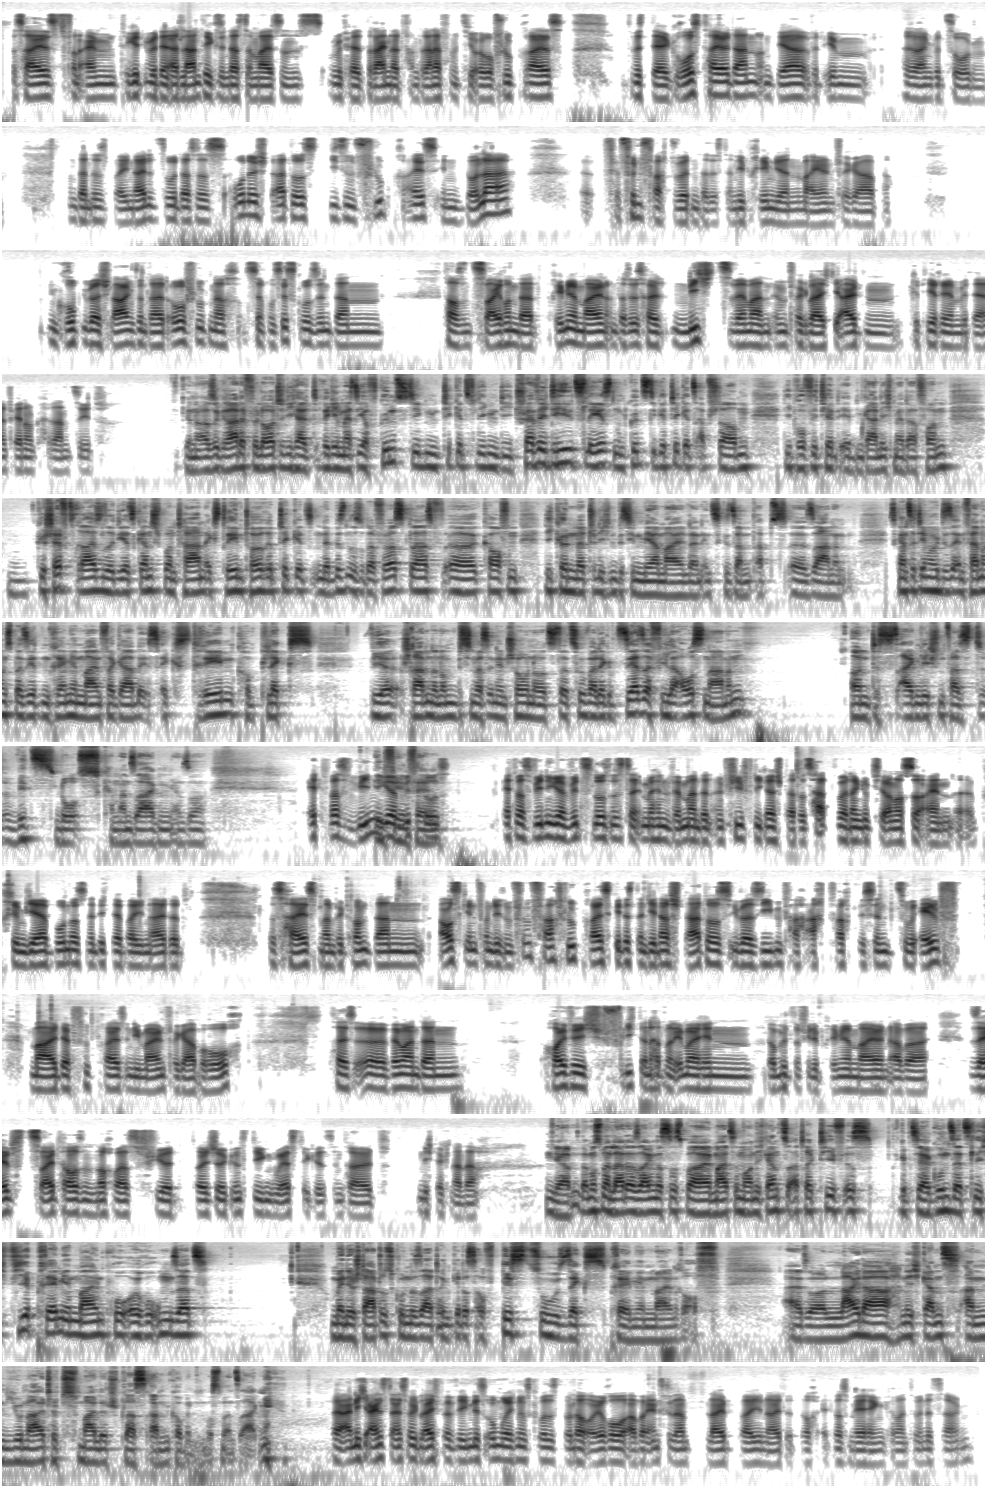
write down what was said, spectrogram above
Das heißt, von einem Ticket über den Atlantik sind das dann meistens ungefähr 300 von 350 Euro Flugpreis. Das ist der Großteil dann und der wird eben herangezogen. Und dann ist es bei United so, dass es ohne Status diesen Flugpreis in Dollar äh, verfünffacht wird und das ist dann die Prämienmeilenvergabe. Grob überschlagen sind 300 Euro Flug nach San Francisco sind dann 1200 Prämienmeilen und das ist halt nichts, wenn man im Vergleich die alten Kriterien mit der Entfernung heranzieht. Genau, also gerade für Leute, die halt regelmäßig auf günstigen Tickets fliegen, die Travel Deals lesen und günstige Tickets abstauben, die profitieren eben gar nicht mehr davon. Geschäftsreisende, die jetzt ganz spontan extrem teure Tickets in der Business oder First Class äh, kaufen, die können natürlich ein bisschen mehr Meilen dann insgesamt absahnen. Das ganze Thema mit dieser entfernungsbasierten Prämienmeilenvergabe ist extrem komplex. Wir schreiben da noch ein bisschen was in den Show Notes dazu, weil da gibt es sehr, sehr viele Ausnahmen. Und das ist eigentlich schon fast witzlos, kann man sagen. Also etwas weniger witzlos. Fällen. Etwas weniger witzlos ist es dann immerhin, wenn man dann einen Vielfliegerstatus hat, weil dann gibt es ja auch noch so einen äh, Premier-Bonus, nennt sich der bei United. Das heißt, man bekommt dann, ausgehend von diesem fünffach Flugpreis, geht es dann je nach Status über siebenfach, achtfach bis hin zu elfmal der Flugpreis in die Meilenvergabe hoch. Das heißt, äh, wenn man dann häufig fliegt, dann hat man immerhin doppelt so viele Prämienmeilen, aber selbst 2000 noch was für solche günstigen US-Tickets sind halt nicht der Knaller. Ja, da muss man leider sagen, dass das bei Miles More nicht ganz so attraktiv ist. Da gibt es ja grundsätzlich vier Prämienmeilen pro Euro Umsatz. Und wenn ihr Statuskunde seid, dann geht das auf bis zu sechs Prämienmeilen rauf. Also leider nicht ganz an United Mileage Plus rankommen, muss man sagen äh, eigentlich eins zu eins vergleichbar wegen des Umrechnungskurses Dollar-Euro, aber insgesamt bleibt bei United doch etwas mehr hängen, kann man zumindest sagen.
